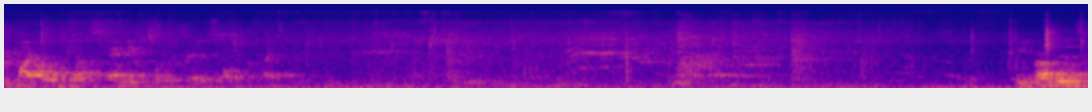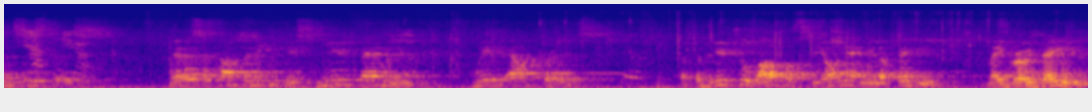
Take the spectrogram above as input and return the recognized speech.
We might all be upstanding for the faith. Brothers and sisters, let us accompany this new family with our prayers, that the mutual love of Sione and Ilafehi may grow daily,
